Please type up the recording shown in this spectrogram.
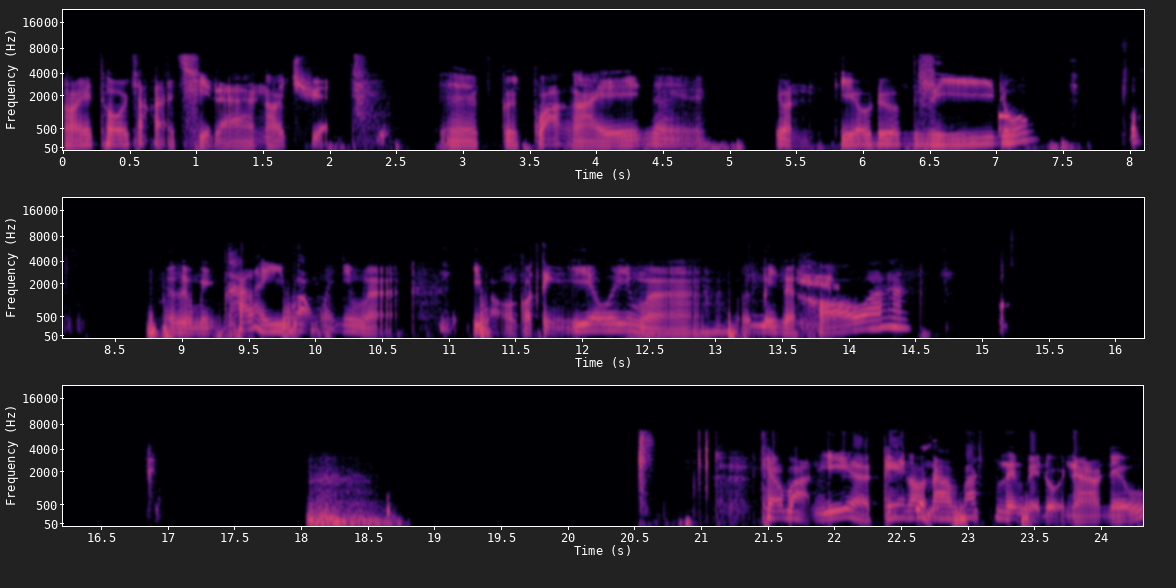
Nói thôi chắc là chỉ là nói chuyện ờ, cười qua ngày chứ còn yêu đương gì đúng không? Mặc dù mình khá là hy vọng ấy nhưng mà hy vọng có tình yêu ấy mà bây giờ khó quá. Theo bạn nghĩ là Keylor Navas nên về đội nào nếu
